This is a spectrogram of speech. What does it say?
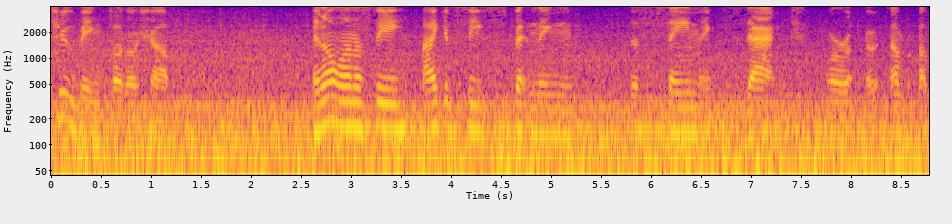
to being Photoshop. In all honesty, I could see spending the same exact or, or,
